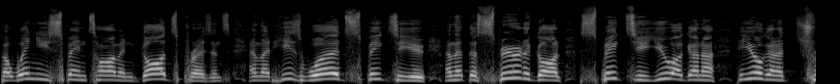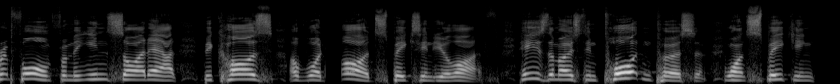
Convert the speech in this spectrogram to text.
But when you spend time in God's presence and let His Word speak to you, and let the Spirit of God speak to you, you are gonna you are gonna transform from the inside out because of what God speaks into your life. He's the most important person wants speaking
